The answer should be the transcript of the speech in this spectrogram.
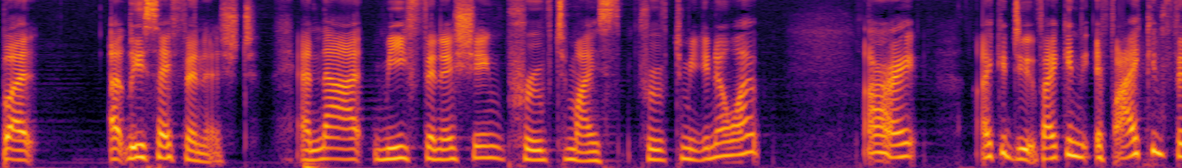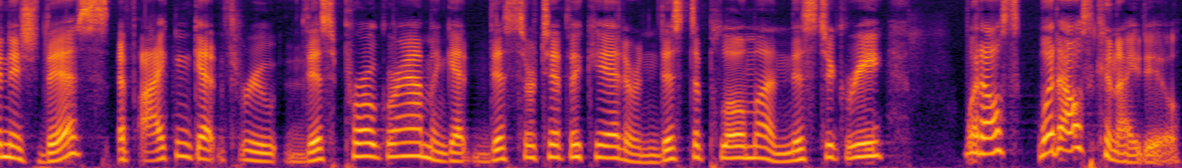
But at least I finished. And that me finishing proved to my proved to me, you know what? All right. I could do if I can if I can finish this, if I can get through this program and get this certificate or this diploma and this degree, what else what else can I do?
